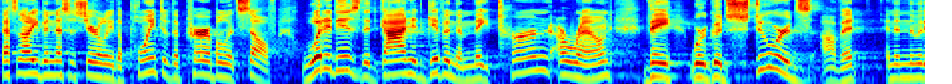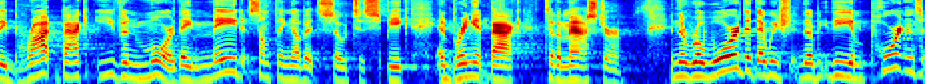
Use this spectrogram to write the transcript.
That's not even necessarily the point of the parable itself. What it is that God had given them, they turned around, they were good stewards of it, and then they brought back even more. They made something of it, so to speak, and bring it back to the master. And the reward that they, the, the important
